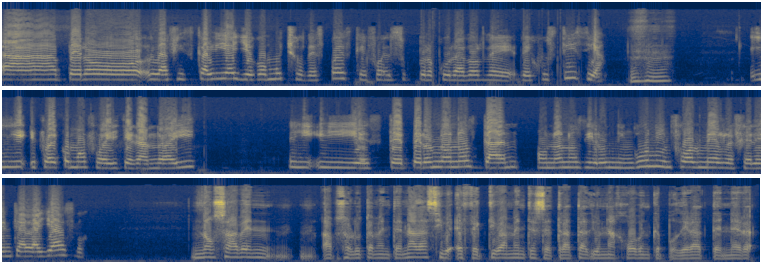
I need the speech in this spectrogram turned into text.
ah, pero la fiscalía llegó mucho después, que fue el subprocurador de, de justicia y, fue como fue llegando ahí. Y, y, este pero no nos dan o no nos dieron ningún informe referente al hallazgo. No saben absolutamente nada si efectivamente se trata de una joven que pudiera tener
